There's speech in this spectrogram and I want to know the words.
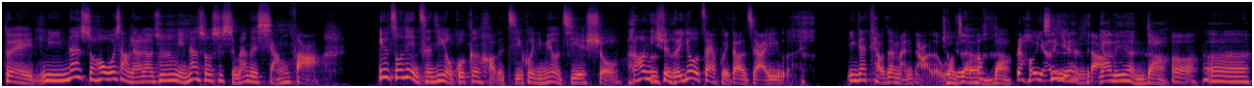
对你那时候，我想聊聊，就是你那时候是什么样的想法？因为中间你曾经有过更好的机会，你没有接受，然后你选择又再回到嘉义来。应该挑战蛮大的，挑战很大，然后压力也很大，压力很大。嗯呃，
